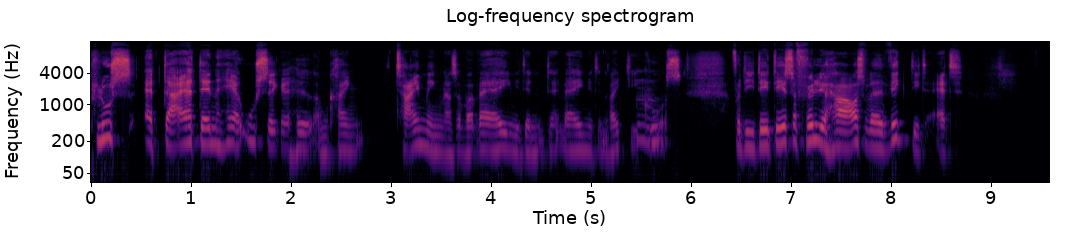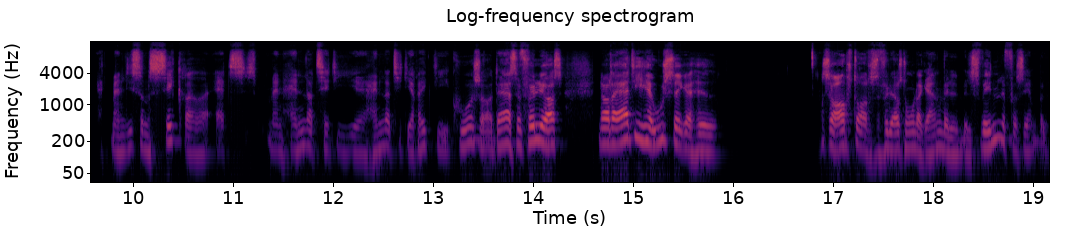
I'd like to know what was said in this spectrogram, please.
Plus, at der er den her usikkerhed omkring timingen, altså hvad er egentlig den, hvad er egentlig den rigtige mm. kurs. Fordi det, det selvfølgelig har også været vigtigt, at man ligesom sikrede, at man handler til, de, øh, handler til de rigtige kurser. Og der er selvfølgelig også, når der er de her usikkerhed, så opstår der selvfølgelig også nogen, der gerne vil, vil svindle, for eksempel.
